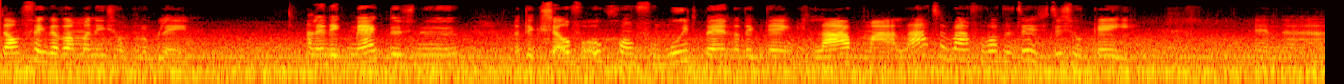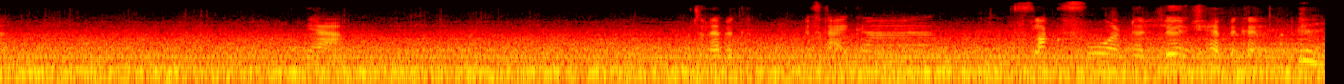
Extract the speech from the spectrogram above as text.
dan vind ik dat allemaal niet zo'n probleem. Alleen ik merk dus nu dat ik zelf ook gewoon vermoeid ben. Dat ik denk, laat maar, laat het maar voor wat het is. Het is oké. heb ik, even kijken, vlak voor de lunch heb ik een,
